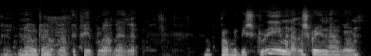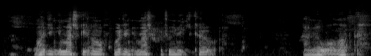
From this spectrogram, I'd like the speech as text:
There's no doubt there'll be people out there that will probably be screaming at the screen now, going, Why didn't you mask it off? Why didn't you mask between each coat? I know all that.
